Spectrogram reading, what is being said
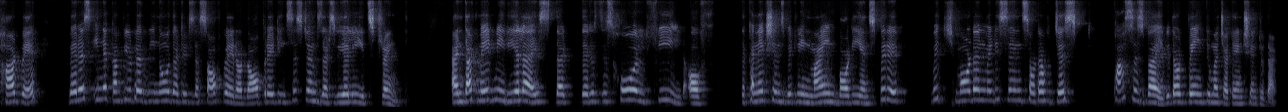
hardware. Whereas in a computer, we know that it's the software or the operating systems that's really its strength. And that made me realize that there is this whole field of the connections between mind, body, and spirit, which modern medicine sort of just passes by without paying too much attention to that.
